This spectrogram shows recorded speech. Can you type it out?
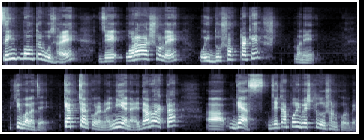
সিঙ্ক বলতে বোঝায় যে ওরা আসলে ওই দূষকটাকে মানে কি বলা যায় ক্যাপচার করে নেয়, নিয়ে নেয়। ধরো একটা গ্যাস যেটা পরিবেশকে দূষণ করবে।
